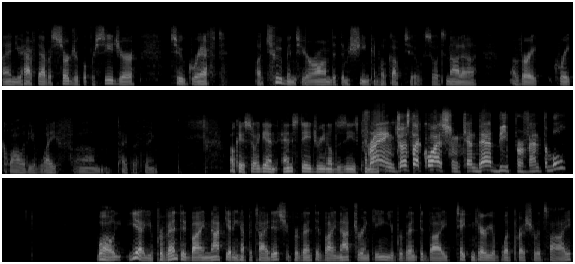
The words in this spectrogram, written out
and you have to have a surgical procedure to graft a tube into your arm that the machine can hook up to. So it's not a, a very great quality of life um, type of thing. Okay, so again, end stage renal disease. Frank, just a question. Can that be preventable? Well, yeah, you prevent it by not getting hepatitis. You prevent it by not drinking. You prevent it by taking care of your blood pressure. It's high.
